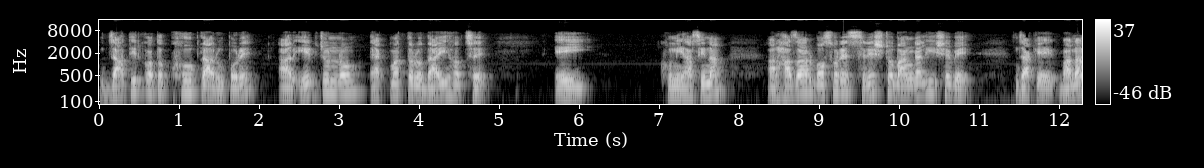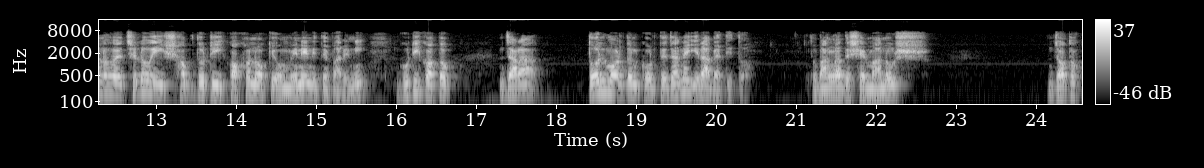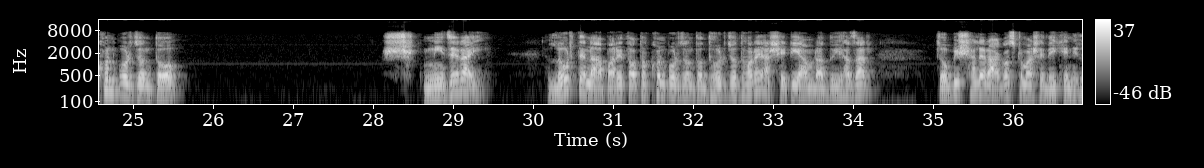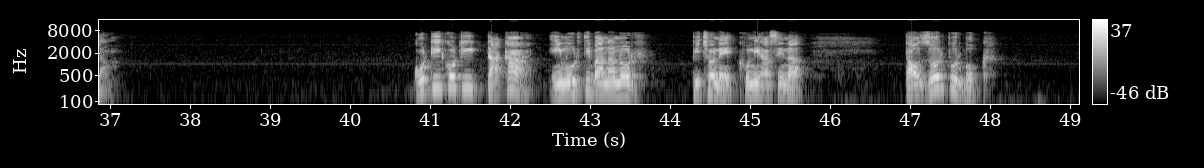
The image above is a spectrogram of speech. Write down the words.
জাতির কত ক্ষোভ তার উপরে, আর এর জন্য একমাত্র দায়ী হচ্ছে এই খুনি হাসিনা। আর হাজার বছরের শ্রেষ্ঠ বাঙালি হিসেবে যাকে বানানো হয়েছিল, এই শব্দটি কখনো কেউ মেনে নিতে পারেনি। গুটি কতক যারা তোলমর্দন করতে জানে ইরা ব্যতীত। তো বাংলাদেশের মানুষ যতক্ষণ পর্যন্ত নিজেরাই লড়তে না পারে, ততক্ষণ পর্যন্ত ধৈর্য ধরে, আর সেটি আমরা দুই হাজার চব্বিশ সালের আগস্ট মাসে দেখে নিলাম। কোটি কোটি টাকা এই মূর্তি বানানোর পিছনে খুনি হাসিনা, তাও জোরপূর্বক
